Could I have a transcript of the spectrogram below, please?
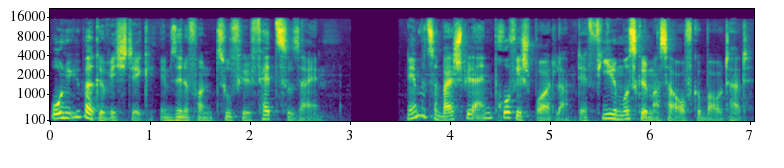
ohne übergewichtig im Sinne von zu viel Fett zu sein. Nehmen wir zum Beispiel einen Profisportler, der viel Muskelmasse aufgebaut hat.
